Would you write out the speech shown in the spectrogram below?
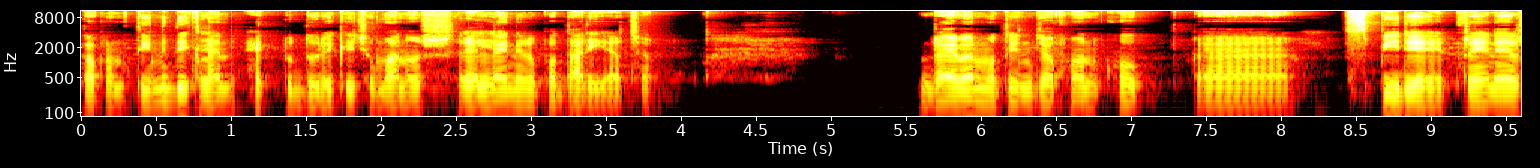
তখন তিনি দেখলেন একটু দূরে কিছু মানুষ রেল লাইনের উপর দাঁড়িয়ে আছে। ড্রাইভার মতিন যখন খুব স্পিডে ট্রেনের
